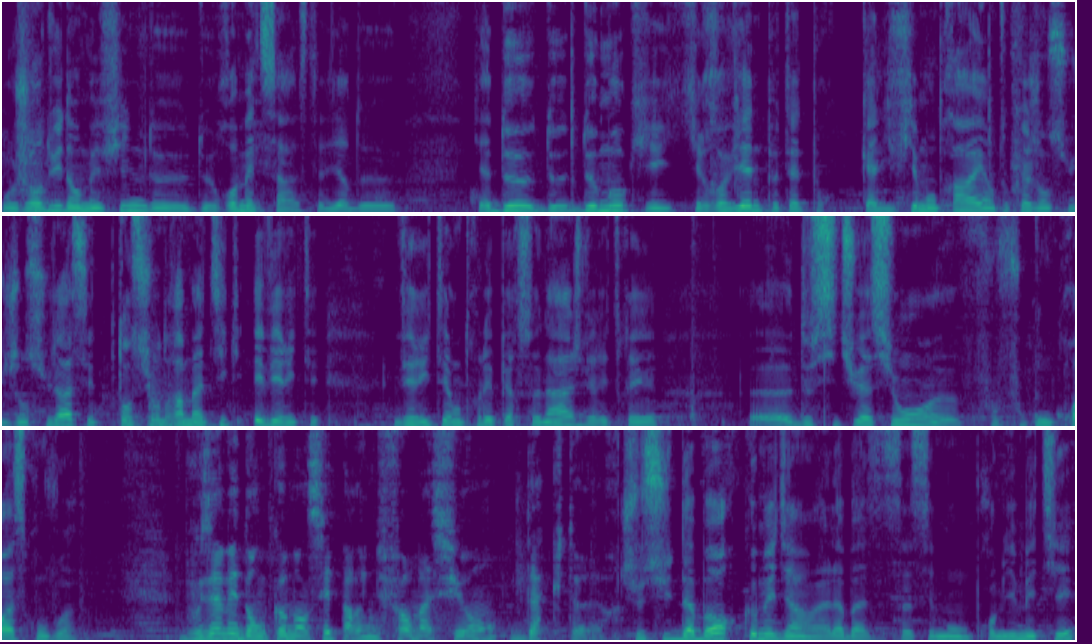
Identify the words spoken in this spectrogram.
aujourd'hui dans mes films de, de remettre ça. C'est-à-dire de il y a deux, deux, mots qui, qui reviennent peut-être pour qualifier mon travail, en tout cas j'en suis, j'en suis là, c'est tension dramatique et vérité. Vérité entre les personnages, vérité euh, de situation, il euh, faut, faut qu'on croit ce qu'on voit. Vous avez donc commencé par une formation d'acteur. Je suis d'abord comédien à la base. Ça, c'est mon premier métier,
